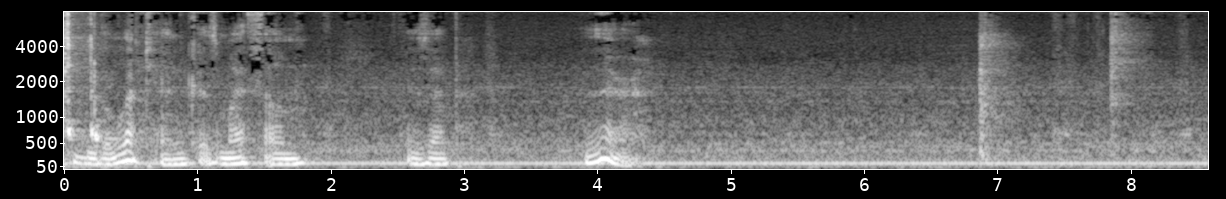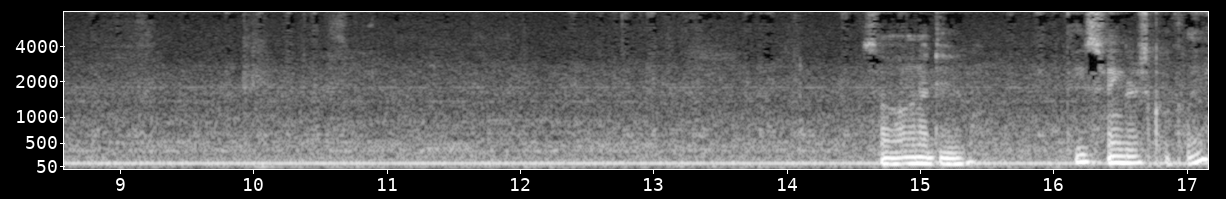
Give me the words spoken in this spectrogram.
to be the left hand because my thumb is up there. So I'm gonna do these fingers quickly.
